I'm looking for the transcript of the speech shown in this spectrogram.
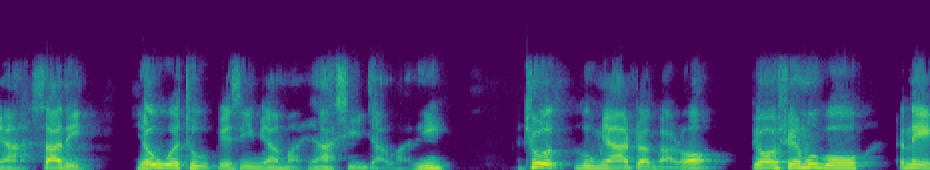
များစသည့်ရုပ်ဝတ္ထုပစ္စည်းများမှရရှိကြပါသည်အချို့လူများအတွက်ကတော့ပျော်ရွှင်မှုကိုဒီနေ့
